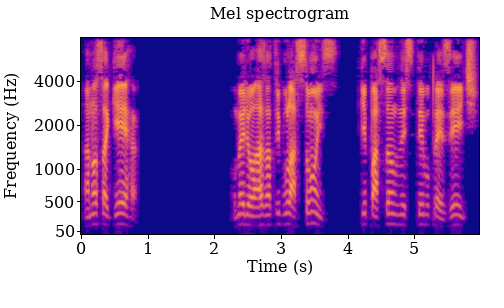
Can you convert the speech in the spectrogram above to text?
a nossa guerra, ou melhor, as atribulações que passamos nesse tempo presente,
